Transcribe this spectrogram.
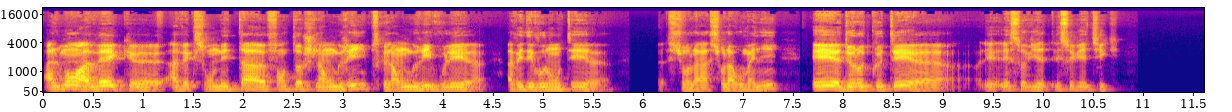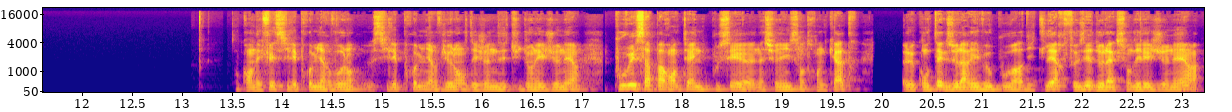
allemand avec, euh, avec son État fantoche, la Hongrie, parce que la Hongrie voulait, avait des volontés sur, la, sur la Roumanie, et de l'autre côté, les, les, sovié les soviétiques. Donc en effet, si les, premières si les premières violences des jeunes étudiants légionnaires pouvaient s'apparenter à une poussée nationaliste en 1934, le contexte de l'arrivée au pouvoir d'Hitler faisait de l'action des légionnaires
